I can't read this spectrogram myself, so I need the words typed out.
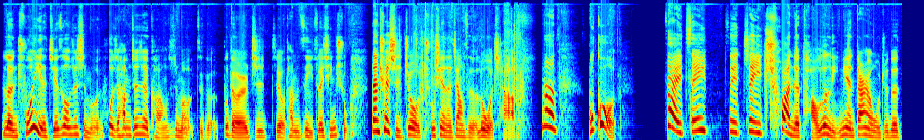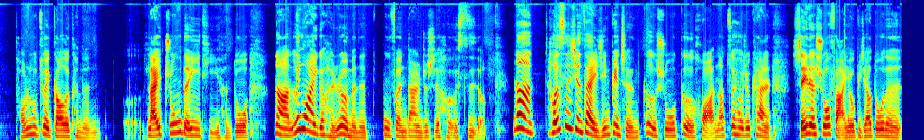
冷处理的节奏是什么？或者他们真正的考量是什么？这个不得而知，只有他们自己最清楚。但确实就出现了这样子的落差。那不过在这这这一串的讨论里面，当然我觉得讨论度最高的可能。呃，来猪的议题很多，那另外一个很热门的部分，当然就是核四了。那核四现在已经变成各说各话，那最后就看谁的说法有比较多的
